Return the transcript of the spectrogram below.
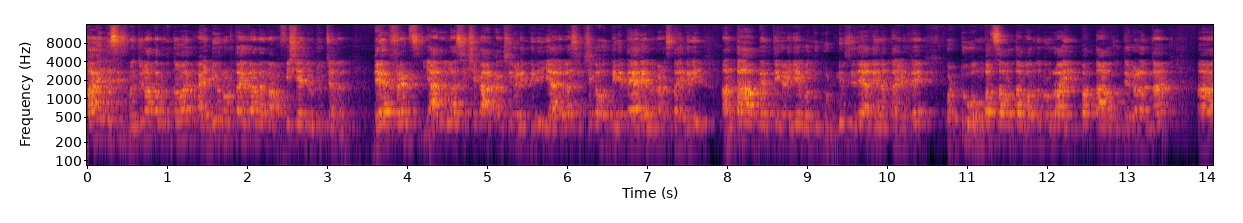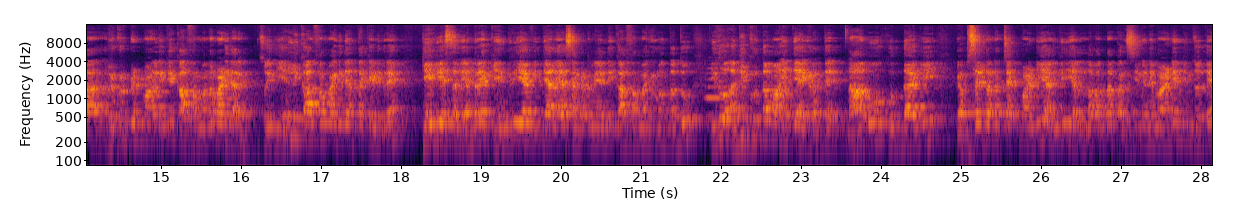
Hi this is Manjunatha Amrutanavar and ನೀವು ನೋಡ್ತಾ ಇದ್ದೀರಾ ನನ್ನ official YouTube channel dear friends ಯಾರೆಲ್ಲ ಶಿಕ್ಷಕ ಆಕಾಂಕ್ಷಿಗಳಿದ್ದೀರಿ, ಯಾರೆಲ್ಲ ಶಿಕ್ಷಕ ಹುದ್ದೆಗೆ ತಯಾರಿಯನ್ನು ನಡೆಸ್ತಾ ಇದ್ದೀರಿ, ಅಂತಹ ಅಭ್ಯರ್ಥಿಗಳಿಗೆ ಒಂದು ಗುಡ್ ನ್ಯೂಸ್ ಇದೆ. ಅದೇನಂತ ಹೇಳಿದ್ರೆ, ಒಟ್ಟು ಒಂಬತ್ತು ಸಾವಿರದ ಒಂದು ನೂರ ಇಪ್ಪತ್ತಾರು ಹುದ್ದೆಗಳನ್ನ ರಿಕ್ರೂಟ್ಮೆಂಟ್ ಮಾಡಲಿಕ್ಕೆ ಕಾಲ್ಫಾರ್ಮ್ ಅನ್ನ ಮಾಡಿದ್ದಾರೆ. ಸೊ ಇದು ಎಲ್ಲಿ ಕಾಲ್ಫಾರ್ಮ್ ಆಗಿದೆ ಅಂತ ಕೇಳಿದ್ರೆ ಕೆವಿಎಸ್ ಅಲ್ಲಿ, ಅಂದ್ರೆ ಕೇಂದ್ರೀಯ ವಿದ್ಯಾಲಯ ಸಂಘಟನೆಯಲ್ಲಿ ಕನ್ಫರ್ಮ್ ಆಗಿರುವಂತದ್ದು ಇದು ಅಧಿಕೃತ ಮಾಹಿತಿ ಆಗಿರುತ್ತೆ. ನಾನು ಖುದ್ದಾಗಿ ವೆಬ್ಸೈಟ್ ಅನ್ನ ಚೆಕ್ ಮಾಡಿ, ಅಲ್ಲಿ ಎಲ್ಲವನ್ನ ಪರಿಶೀಲನೆ ಮಾಡಿ, ನಿಮ್ ಜೊತೆ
